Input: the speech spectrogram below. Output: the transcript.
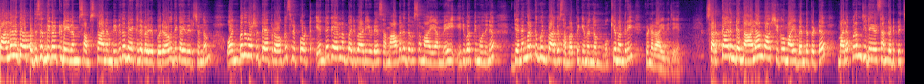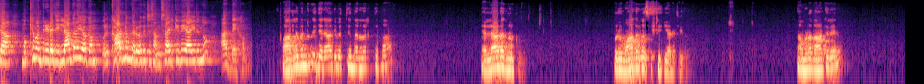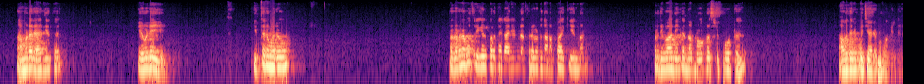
പ്രതിസന്ധികൾക്കിടയിലും സംസ്ഥാനം വിവിധ മേഖലകളിൽ പുരോഗതി കൈവരിച്ചെന്നും ഒൻപത് വർഷത്തെ പ്രോഗ്രസ് റിപ്പോർട്ട് എന്റെ കേരളം പരിപാടിയുടെ സമാപന ദിവസമായ മെയ് ഇരുപത്തിമൂന്നിന് ജനങ്ങൾക്ക് മുൻപാകെ സമർപ്പിക്കുമെന്നും മുഖ്യമന്ത്രി പിണറായി വിജയൻ. സർക്കാരിന്റെ നാലാം വാർഷികവുമായി ബന്ധപ്പെട്ട് മലപ്പുറം ജില്ലയിൽ സംഘടിപ്പിച്ച മുഖ്യമന്ത്രിയുടെ ജില്ലാതല യോഗം ഉദ്ഘാടനം നിർവഹിച്ച് സംസാരിക്കുകയായിരുന്നു അദ്ദേഹം. പാർലമെന്ററി ജനാധിപത്യം നിലനിൽക്കുന്ന എല്ലായിടങ്ങൾക്കും ഒരു മാതൃക സൃഷ്ടിക്കുകയാണ് ചെയ്തത്. നമ്മുടെ നാട്ടിൽ നമ്മുടെ രാജ്യത്ത് എവിടെയും ഇത്തരമൊരു പ്രകടന പത്രികയിൽ പറഞ്ഞ കാര്യങ്ങൾ എത്ര കണ്ട് നടപ്പാക്കിയെന്ന് പ്രതിപാദിക്കുന്ന പ്രോഗ്രസ് റിപ്പോർട്ട് അവതരിപ്പിച്ച അനുഭവമില്ല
